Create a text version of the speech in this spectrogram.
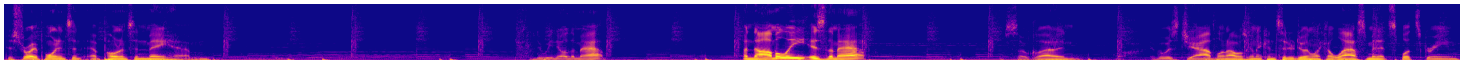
Destroy opponents and opponents in mayhem. Do we know the map? Anomaly is the map. I'm so glad I didn't. If it was Javelin, I was going to consider doing like a last minute split screen.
